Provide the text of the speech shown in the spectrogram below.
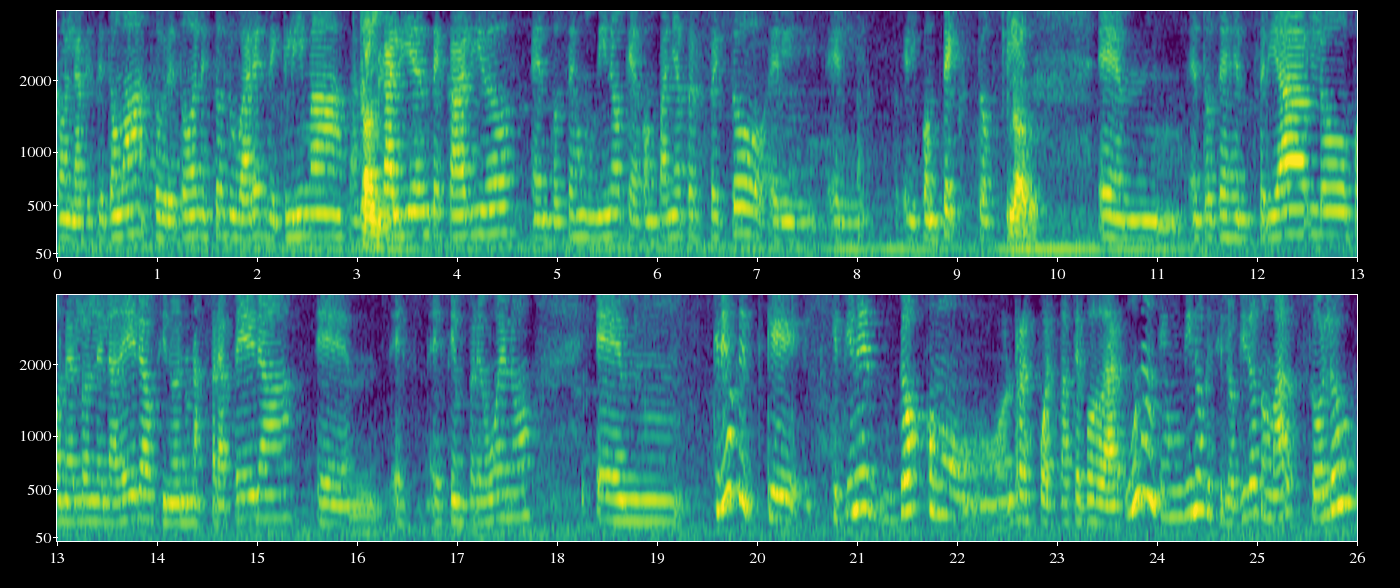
con la que se toma, sobre todo en estos lugares de climas calientes, cálidos, entonces un vino que acompaña perfecto el, el, contexto. Claro. Em, entonces enfriarlo, ponerlo en la heladera o si no en una frapera em, es, siempre bueno. Em, creo que, que, que, tiene dos como respuestas te puedo dar. Una que es un vino que si lo quiero tomar solo,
